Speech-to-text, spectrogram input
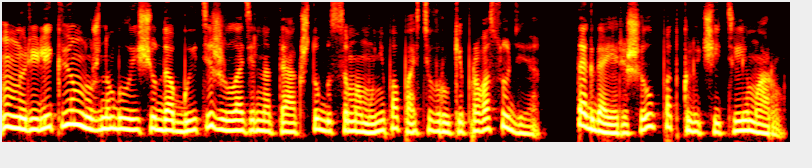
Но реликвию нужно было еще добыть, и желательно так, чтобы самому не попасть в руки правосудия. Тогда я решил подключить Лимару.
